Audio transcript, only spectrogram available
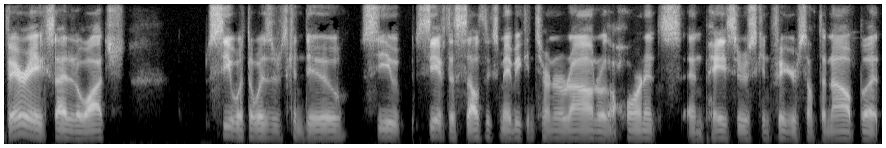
very excited to watch see what the Wizards can do, see see if the Celtics maybe can turn it around or the Hornets and Pacers can figure something out. But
